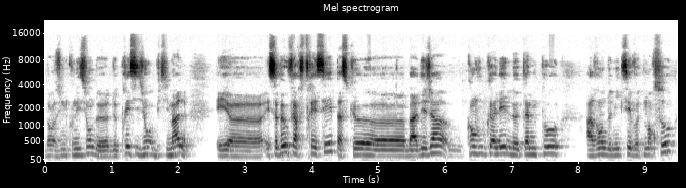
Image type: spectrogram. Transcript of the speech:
dans une condition de, précision optimale. Et, ça peut vous faire stresser parce que bah déjà, quand vous calez le tempo avant de mixer votre morceau,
